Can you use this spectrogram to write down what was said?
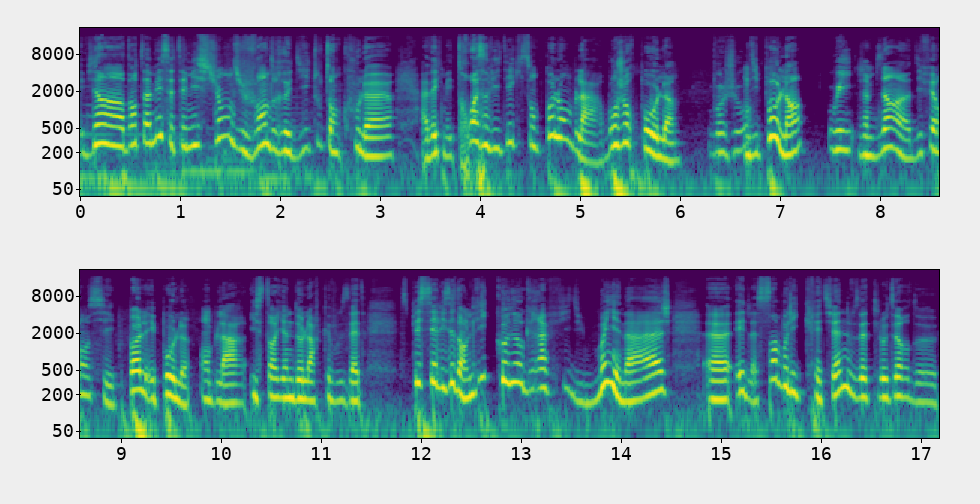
eh bien, d'entamer cette émission du vendredi tout en couleur avec mes trois invités qui sont Paul Omblard. Bonjour Paul. Bonjour. On dit Paul, hein Oui. J'aime bien euh, différencier. Paul et Paul Amblard, historienne de l'art que vous êtes, spécialisée dans l'iconographie du Moyen Âge euh, et de la symbolique chrétienne. Vous êtes l'auteur de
